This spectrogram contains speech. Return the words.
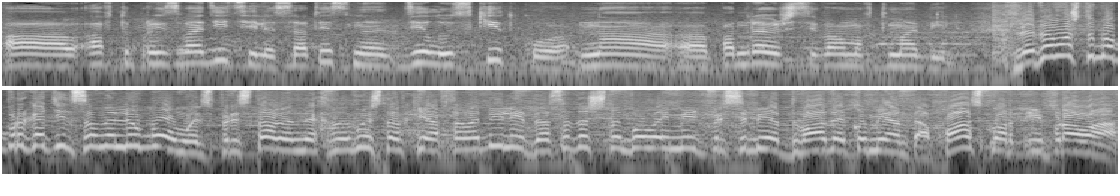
а автопроизводители, соответственно, делают скидку на э, понравившийся вам автомобиль. Для того, чтобы прокатиться на любом из представленных на выставке автомобилей, достаточно было иметь при себе два документа – паспорт и права.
